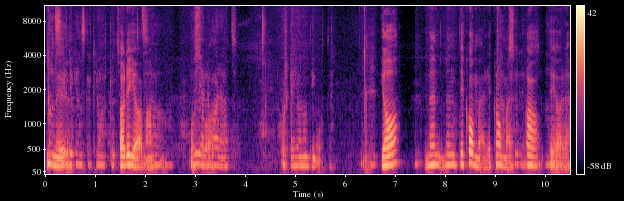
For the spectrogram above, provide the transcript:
man Nu. ser det ganska klart och tydligt. Ja, det gör man. Ja. Och det så. gäller bara att orka göra någonting åt det. Ja, men, men det kommer. Det kommer. Absolut. Ja, det gör det.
